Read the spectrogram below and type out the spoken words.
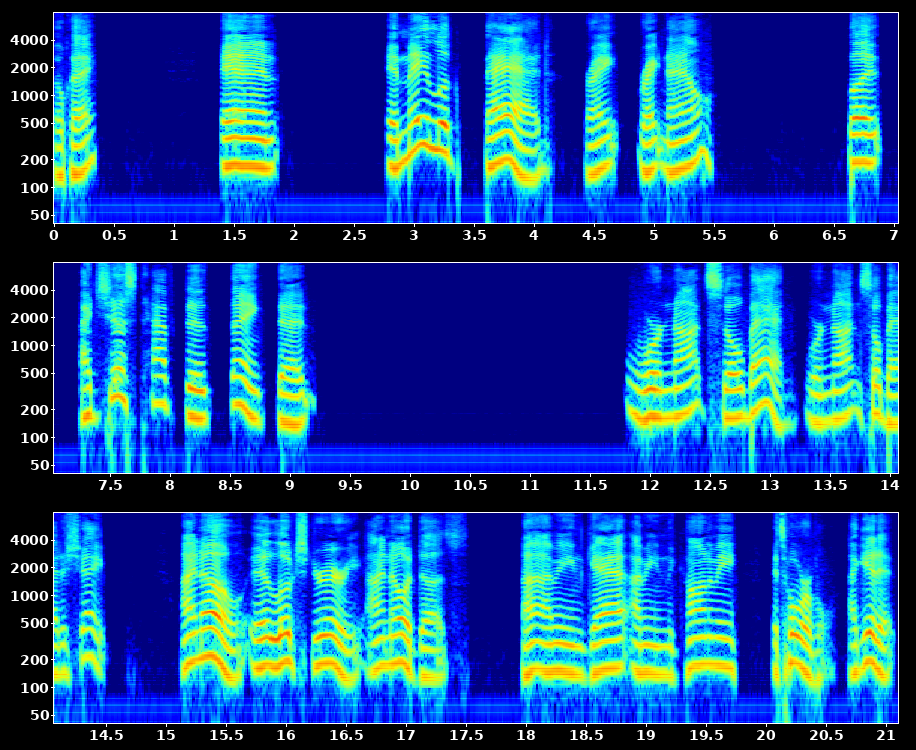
Okay, and it may look bad, right, right now, but I just have to think that we're not so bad. We're not in so bad a shape. I know it looks dreary. I know it does. I mean, gas. I mean, the economy it's horrible. I get it.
